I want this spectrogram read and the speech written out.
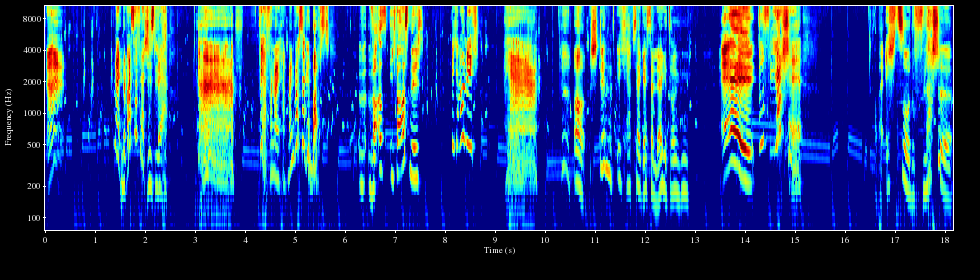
Ah. Meine Wasserflasche ist leer. Ah. Wer von euch hat mein Wasser gemobst? Was? Ich war's nicht. Ich auch nicht. Ah. Oh, stimmt. Ich hab's ja gestern leer getrunken. Ey! Du Flasche! Aber echt so, du Flasche.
